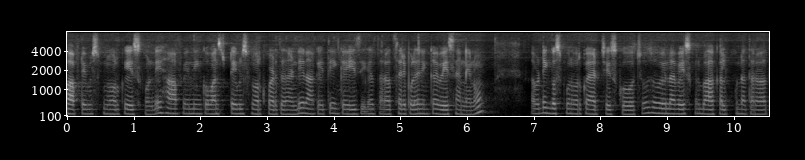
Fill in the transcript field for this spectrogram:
హాఫ్ టేబుల్ స్పూన్ వరకు వేసుకోండి. హాఫ్ అయింది ఇంకో వన్ టేబుల్ స్పూన్ వరకు పడుతుందండి. నాకైతే ఇంకా ఈజీగా తర్వాత సరిపోలేదు ఇంకా వేసాను నేను. కాబట్టి ఇంకో స్పూన్ వరకు యాడ్ చేసుకోవచ్చు. సో ఇలా వేసుకొని బాగా కలుపుకున్న తర్వాత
